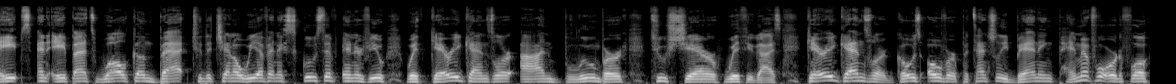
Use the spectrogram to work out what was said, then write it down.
Apes and Apettes, welcome back to the channel. We have an exclusive interview with Gary Gensler on Bloomberg to share with you guys. Gary Gensler goes over potentially banning payment for order flow,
